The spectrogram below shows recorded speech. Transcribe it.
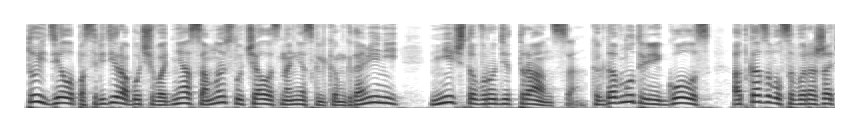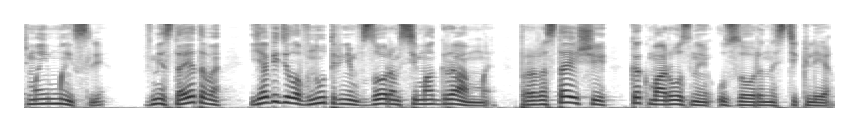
То и дело посреди рабочего дня со мной случалось на несколько мгновений нечто вроде транса, когда внутренний голос отказывался выражать мои мысли. Вместо этого я видела внутренним взором симограммы, прорастающие, как морозные узоры на стекле.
